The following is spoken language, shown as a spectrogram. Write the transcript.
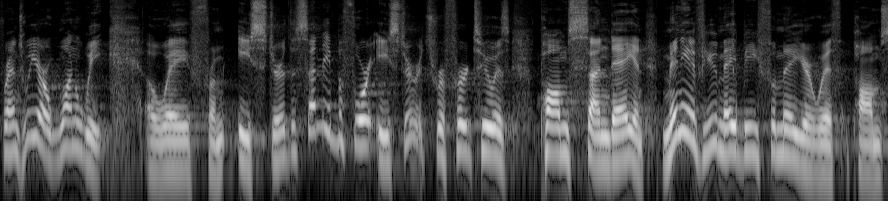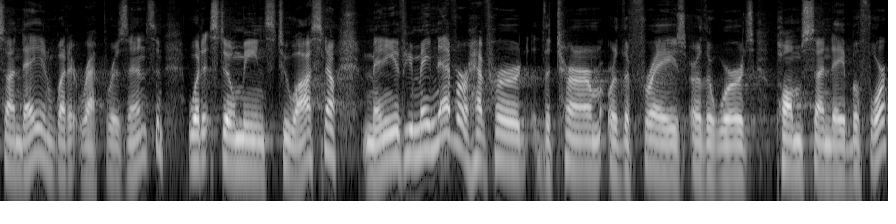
Friends, we are one week away from Easter. The Sunday before Easter, it's referred to as Palm Sunday, and many of you may be familiar with Palm Sunday and what it represents and what it still means to us. Now, many of you may never have heard the term or the phrase or the words Palm Sunday before,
